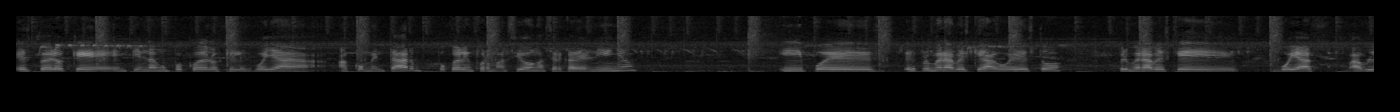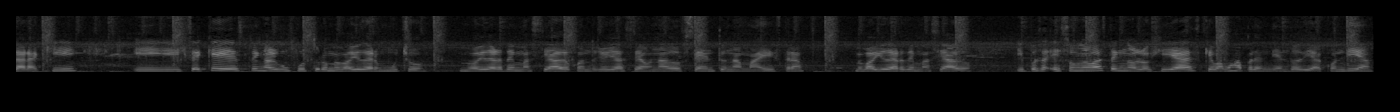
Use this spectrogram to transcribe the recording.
Espero que entiendan un poco de lo que les voy a, a comentar, un poco de la información acerca del niño. Y pues es primera vez que hago esto, primera vez que voy a hablar aquí y sé que esto en algún futuro me va a ayudar mucho, me va a ayudar demasiado cuando yo ya sea una docente, una maestra, me va a ayudar demasiado. Y pues son nuevas tecnologías que vamos aprendiendo día con día.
